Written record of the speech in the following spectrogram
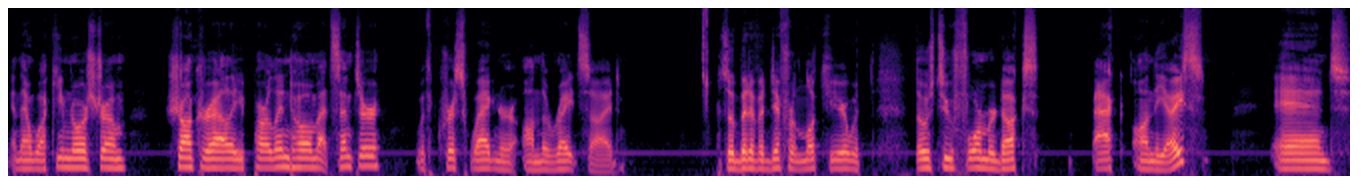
And then Joakim Nordstrom, Sean Kuraly, Per Lindholm at center, with Chris Wagner on the right side. So a bit of a different look here with those two former Ducks back on the ice. And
